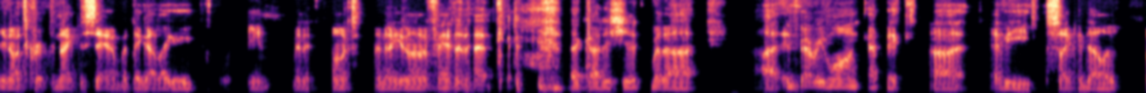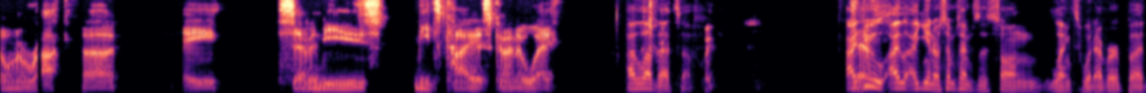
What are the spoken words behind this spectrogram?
you know, it's kryptonite to Sam, but they got like eight to fourteen minute songs. I know you're not a fan of that that kind of shit, but uh uh, it's very long, epic, uh, heavy psychedelic stoner rock, uh, a 70s meets Kyuss kind of way. I love That's that stuff. quick. I Yeah. do. I I- you know sometimes the song lengths whatever, but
